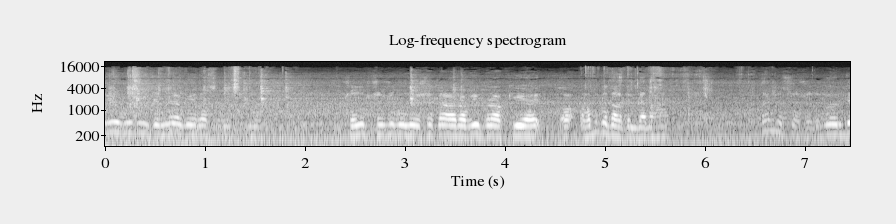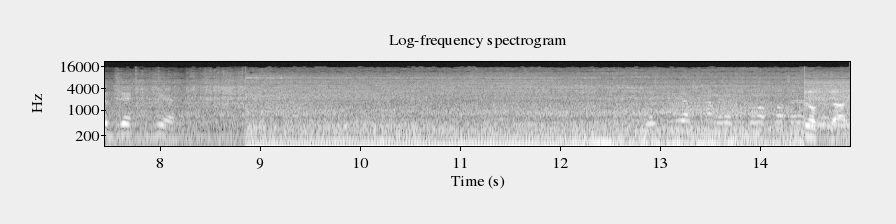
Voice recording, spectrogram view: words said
Kapıyı vurunca nereye koyarasın üstüne? Çoluk çocuk oluyorsa da arabayı bırakıyor. Ha bu kadardım ben ha. Ben de şaşırdım. Böyle de direkt gidiyor. Bu Yok yani.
